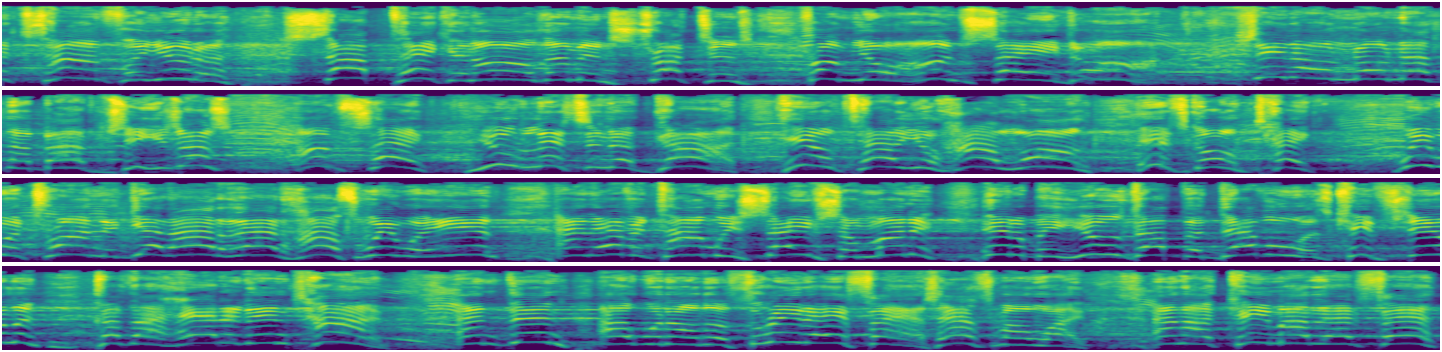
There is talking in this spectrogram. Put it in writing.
It's time for you to stop taking all them instructions from your unsaved aunt. She don't know nothing about Jesus. I'm saying you listen to God. He'll tell you how long it's going to take. We were trying to get out of that house we were in, and every time we saved some money, it'll be used up. The devil was keep stealing because I had it in time. And then I went on a three-day fast. Asked my wife, and I came out of that fast.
